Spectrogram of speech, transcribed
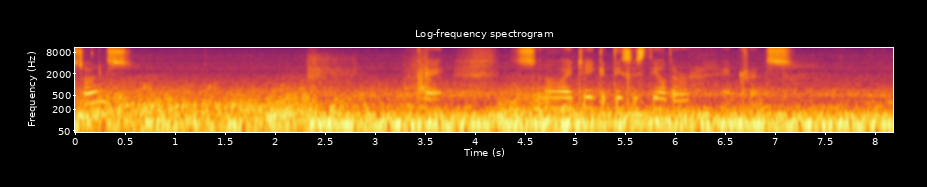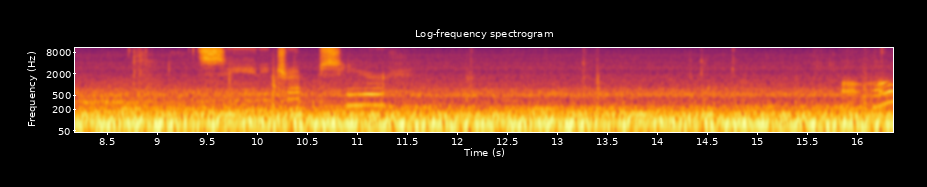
Hostiles? Okay, so I take it this is the other entrance. Let's see, any traps here? Uh huh.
